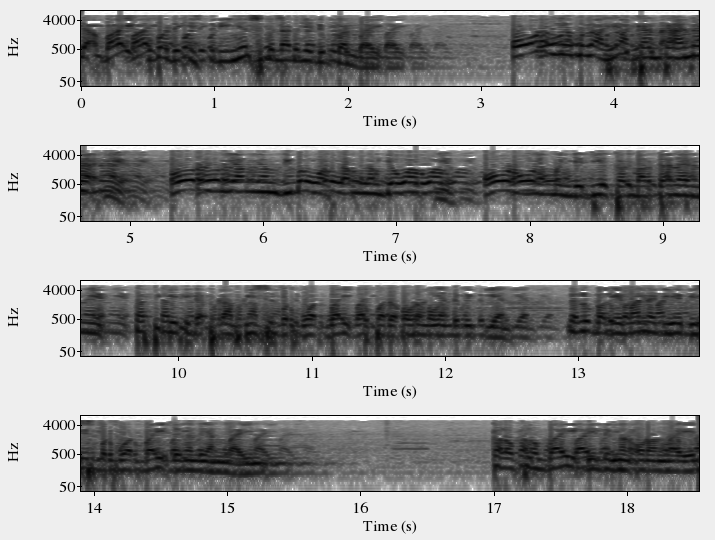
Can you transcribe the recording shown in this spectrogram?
tidak baik kepada istrinya sebenarnya dia bukan baik. Orang yang melahirkan anaknya, orang yang di bawah tanggung jawabnya, orang yang menyediakan makanannya, tapi dia tidak pernah bisa berbuat baik kepada orang yang demikian. Lalu bagaimana dia bisa berbuat baik dengan yang lain? Kalau pun baik dia dengan orang lain,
